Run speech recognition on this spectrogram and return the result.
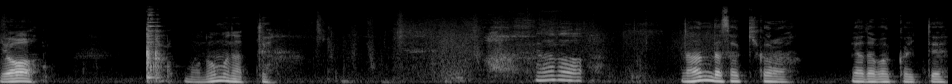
よう。もう飲むなって。やだ。なんださっきから。やだばっか言って。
